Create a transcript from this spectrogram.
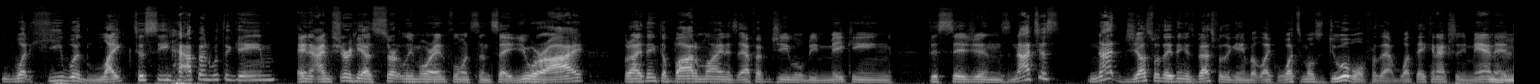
what he would like to see happen with the game, and I'm sure he has certainly more influence than say you or I. But I think the bottom line is FFG will be making decisions, not just not just what they think is best for the game, but like what's most doable for them, what they can actually manage.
